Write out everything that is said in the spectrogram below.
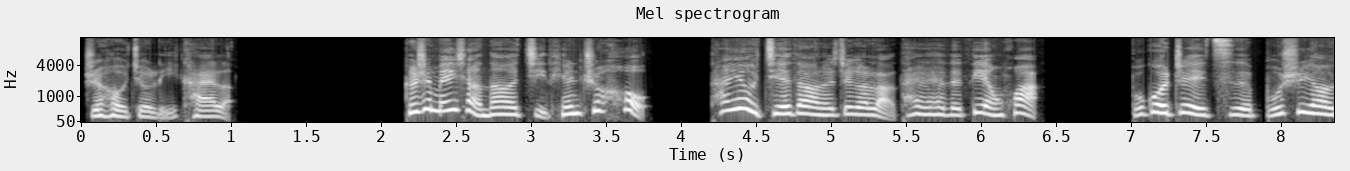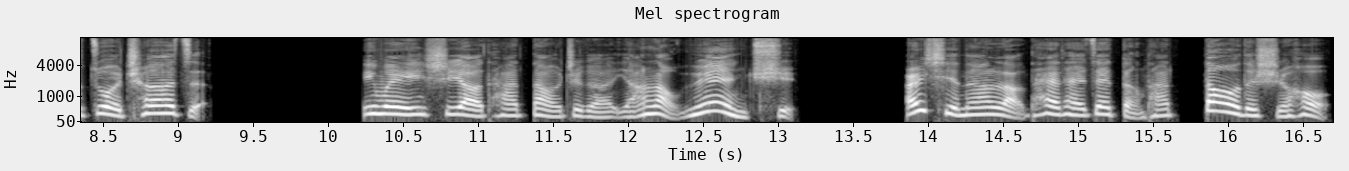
之后就离开了。可是没想到几天之后，他又接到了这个老太太的电话，不过这次不是要坐车子，因为是要他到这个养老院去，而且呢，老太太在等他到的时候。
